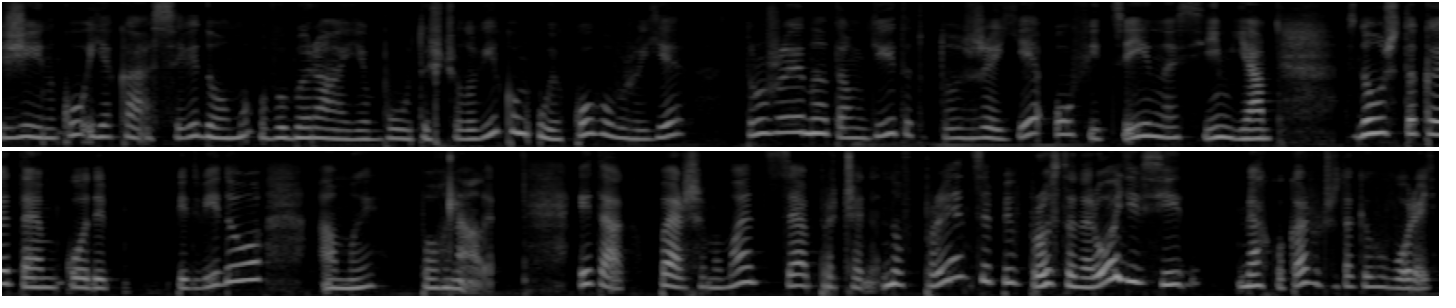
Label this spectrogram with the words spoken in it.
жінку, яка свідомо вибирає бути з чоловіком, у якого вже є дружина, там діти, тобто вже є офіційна сім'я. Знову ж таки, тайм-коди під відео, а ми погнали. І так, перший момент це причини. Ну, в принципі, в простонароді всі, м'яко кажучи, так і говорять.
